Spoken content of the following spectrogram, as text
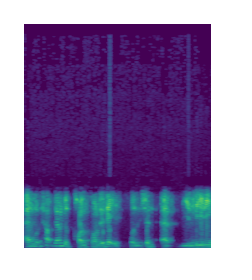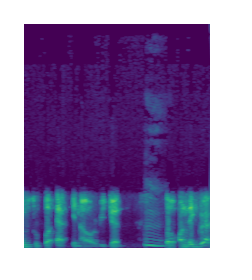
and would help them to consolidate its position as the leading super app in our region. Mm. So on the Grab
